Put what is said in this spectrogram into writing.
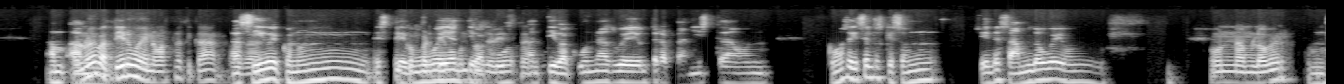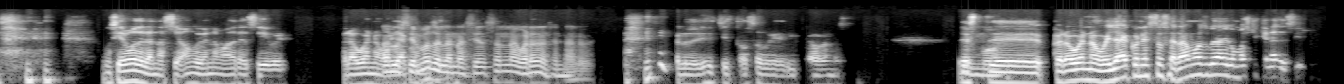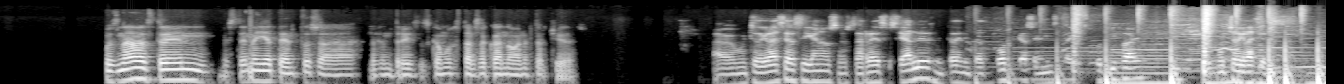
am- no debatir, güey, nomás platicar. Así, güey, con un, este, un güey antivacu- antivacunas, güey, un terraplanista, un, ¿cómo se dicen los que son fieles AMLO, güey? Un, Un amlover. un, un siervo de la nación, güey, una madre así, güey. Pero bueno, No, güey, los siervos de la nación son la Guardia Nacional, güey. Pero dice chistoso, güey, cabrón. este. Este, pero bueno, güey, ya con esto cerramos, güey, ¿algo más que quieras decir? Pues nada, estén, estén ahí atentos a las entrevistas que vamos a estar sacando, van a estar chidas. A ver, muchas gracias, síganos en nuestras redes sociales, mitad de mitad podcast, en Instagram y Spotify. Muchas gracias.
